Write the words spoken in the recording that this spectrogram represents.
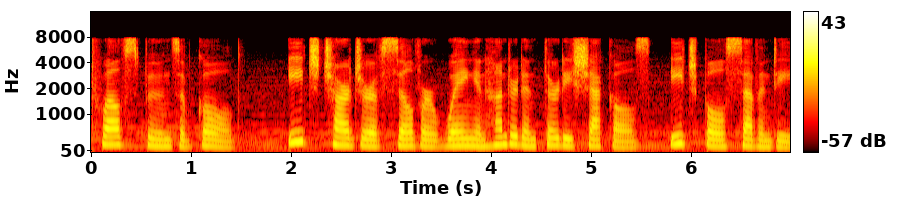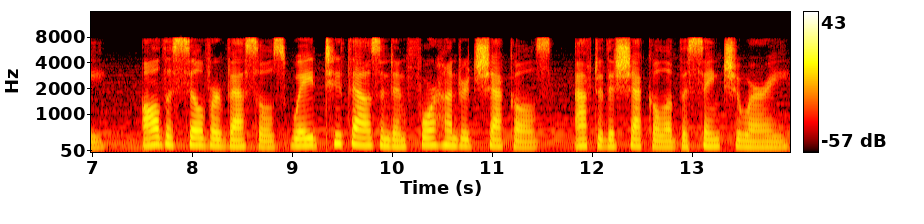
twelve spoons of gold. Each charger of silver weighing an hundred and thirty shekels, each bowl seventy, all the silver vessels weighed 2,400 shekels, after the shekel of the sanctuary.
